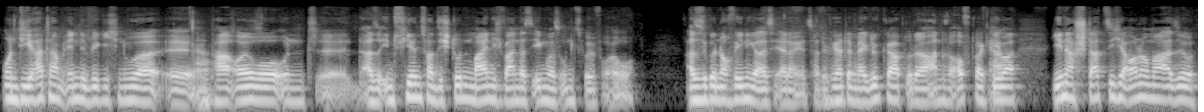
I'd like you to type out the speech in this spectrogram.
und die hatte am Ende wirklich nur äh, ein paar Euro und äh, also in 24 Stunden, meine ich, waren das irgendwas um 12 Euro. Also sogar noch weniger als er da jetzt hatte. Vielleicht hat er mehr Glück gehabt oder andere Auftraggeber. Je nach Stadt sicher auch nochmal. Also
